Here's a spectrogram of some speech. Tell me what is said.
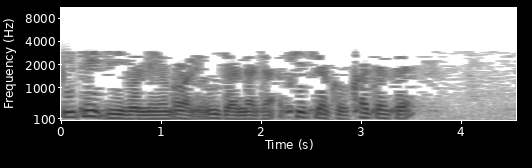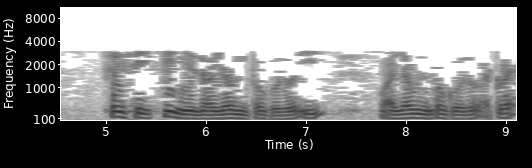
ပီတိကြီးကိုလင်ပေါ့လေဥဇာနတအဖြစ်ချက်ကိုခတ်တဲ့စိတ်စိတ်ကြည့်ရင်တော့ယောဂီပုဂ္ဂိုလ်တို့ဤ ဟောယောဂီပုဂ္ဂိုလ်တို့အတွက်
